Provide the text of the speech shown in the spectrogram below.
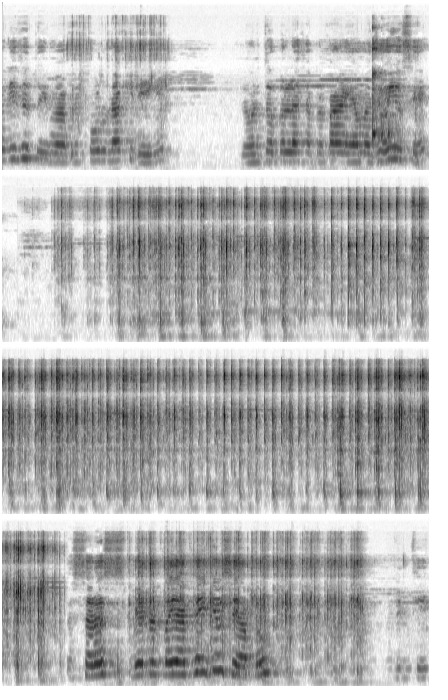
પાણી લીધું હતું, એમાં આપણે થોડું નાખી દઈએ. અડધો કલાક આપણે પાણી આમાં જોયું છે. તો સરસ બેટર તૈયાર થઈ ગયું છે આપણું. ફરીથી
